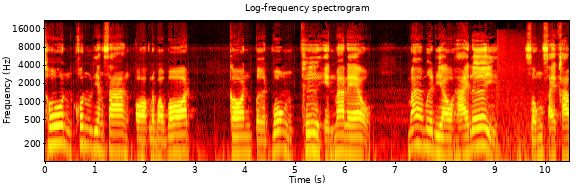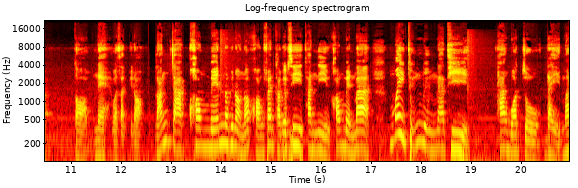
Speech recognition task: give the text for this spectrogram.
โทนคนเลี้ยงสร้างออกระเบาบอดก่อนเปิดวงคือเห็นมาแล้ว มามือเดียวหายเลย สงสัยครับ ตอบแน่ว่าสันพี่น้อง หลังจากคอมเมนต์นะพี่น้องเนาะของแฟนคลับ FC ท่านนี้คอมเมนต์มา ไม่ถึง1นาที ทางบอสโจได้มา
